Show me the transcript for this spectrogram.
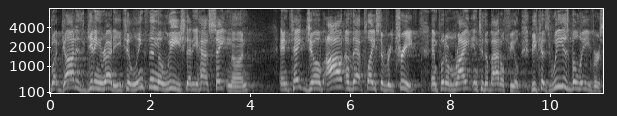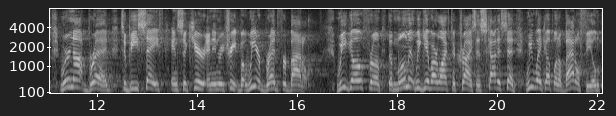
But God is getting ready to lengthen the leash that he has Satan on and take Job out of that place of retreat and put him right into the battlefield. Because we as believers, we're not bred to be safe and secure and in retreat, but we are bred for battle. We go from the moment we give our life to Christ, as Scott has said, we wake up on a battlefield,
